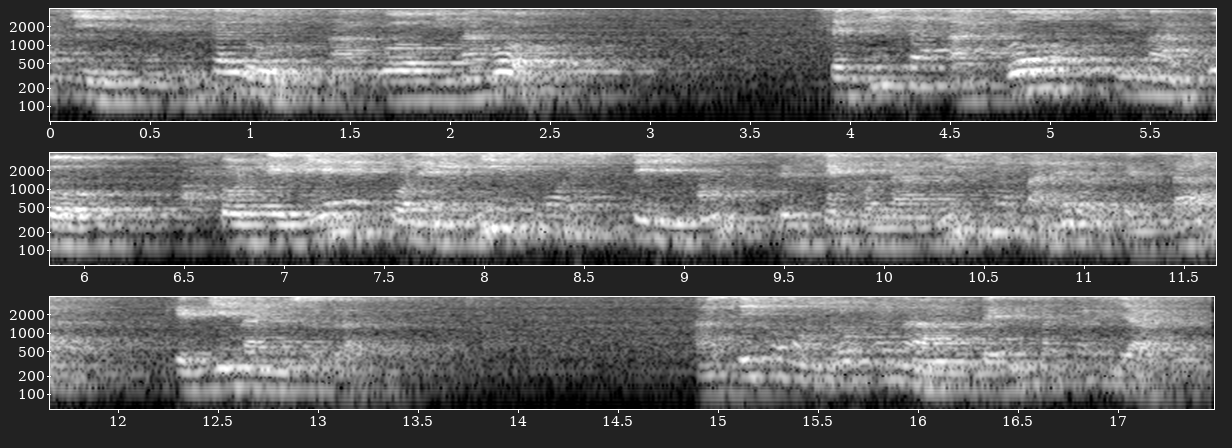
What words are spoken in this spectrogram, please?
aquí en Gisalud a Gog y Magog? Se cita a Gog y Magog porque vienen con el mismo espíritu, es decir, con la misma manera de pensar que mil años atrás. Así como Johanan ben Zacariah,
